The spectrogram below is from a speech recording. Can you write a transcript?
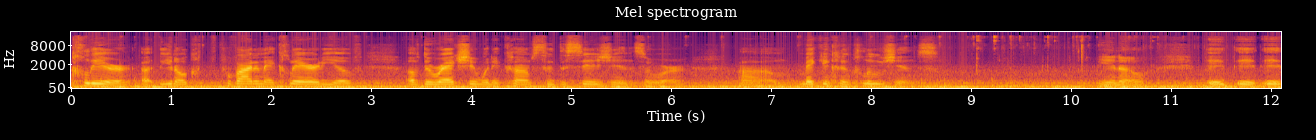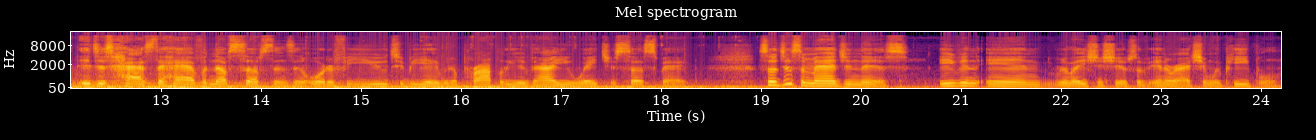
clear uh, you know providing that clarity of of direction when it comes to decisions or um, making conclusions. You know it, it, it, it just has to have enough substance in order for you to be able to properly evaluate your suspect. So just imagine this. Even in relationships of interaction with people,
